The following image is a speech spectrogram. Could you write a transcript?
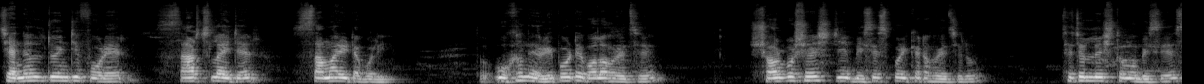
চ্যানেল টোয়েন্টি ফোরের সার্চ লাইটের সামারিটা বলি। তো ওখানে রিপোর্টে বলা হয়েছে, সর্বশেষ যে বিসিএস পরীক্ষাটা হয়েছিল, ছেচল্লিশতম বিসিএস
